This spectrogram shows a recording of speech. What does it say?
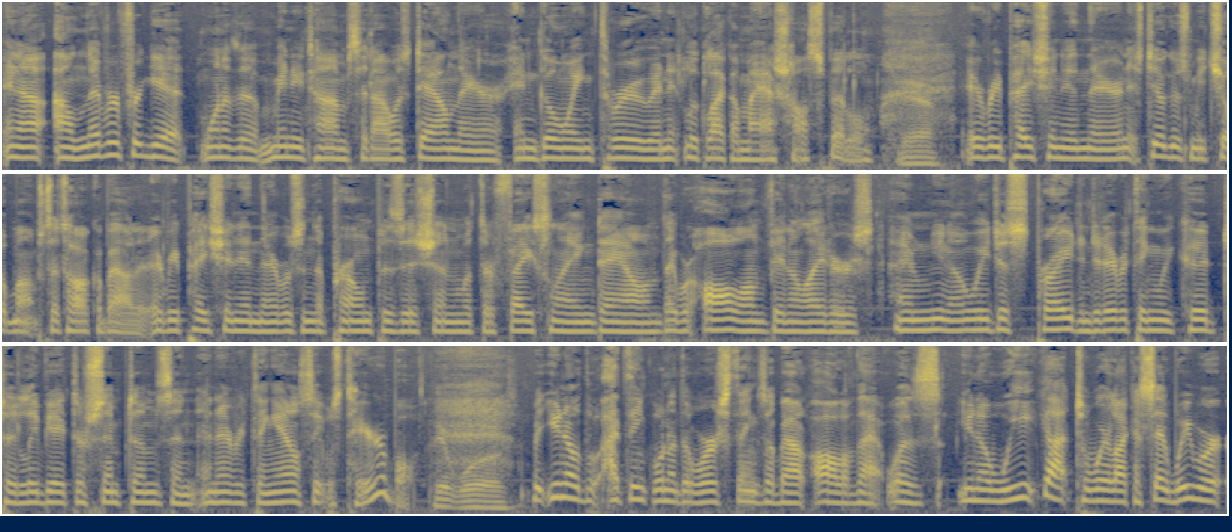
And I, I'll never forget one of the many times that I was down there and going through, and it looked like a MASH hospital. Yeah. Every patient in there, and it still gives me chill bumps to talk about it. Every patient in there was in the prone position with their face laying down. They were all on ventilators. And, you know, we just prayed and did everything we could to alleviate their symptoms and, and everything else. It was terrible. It was. But you know, I think one of the worst things about all of that was, you know, we got to where, like I said, we were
